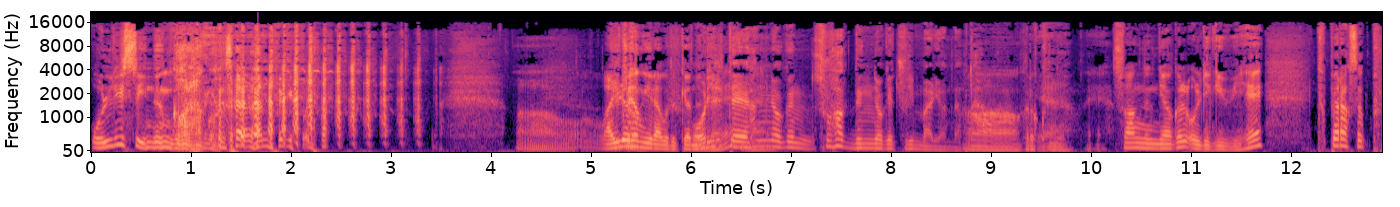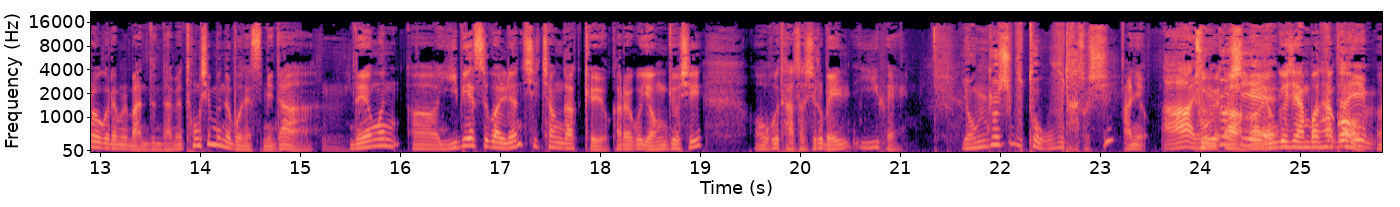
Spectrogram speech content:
올릴 수 있는 거라고 생각한다기보다. 어, 완료형이라고 느꼈는데. 어릴 때 네. 학력은 수학 능력의 줄임말이었나 보다. 아, 그렇군요. 예. 네. 수학 능력을 올리기 위해 특별학습 프로그램을 만든다며 통신문을 보냈습니다. 음. 내용은 어, EBS 관련 시청각 교육, 가라고 영교시 오후 5시로 매일 2회. 영교시부터 오후 5시? 아니요. 아, 두- 영교시에 어, 어, 영교시 한번 한 하고 타임? 예.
